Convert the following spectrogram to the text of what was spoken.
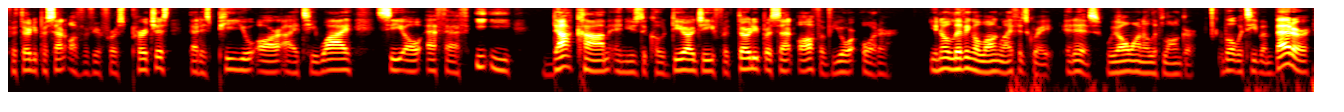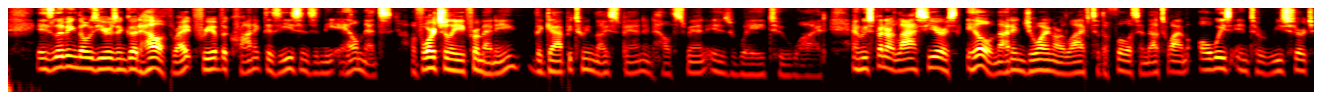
for 30% off of your first purchase. That is P U R I T Y C O F F E E dot com and use the code DRG for 30% off of your order. You know, living a long life is great. It is. We all want to live longer. But what's even better is living those years in good health, right? Free of the chronic diseases and the ailments. Unfortunately, for many, the gap between lifespan and health span is way too wide. And we spend our last years ill, not enjoying our life to the fullest. And that's why I'm always into research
